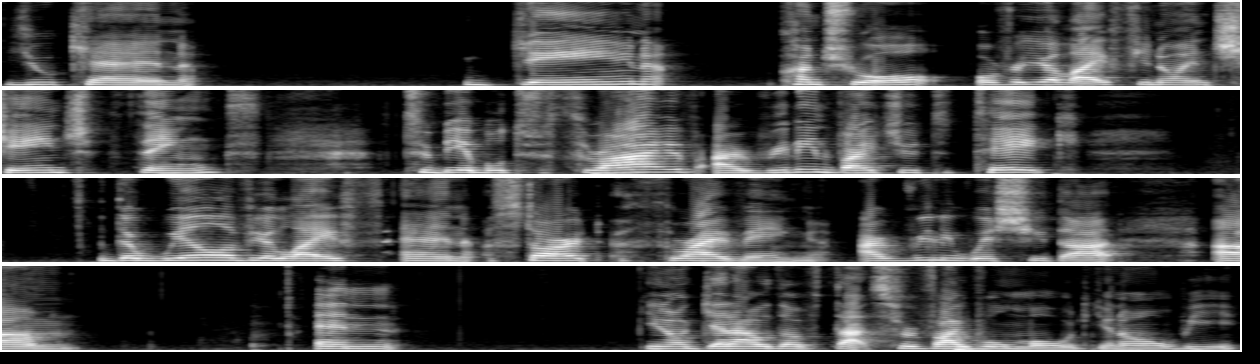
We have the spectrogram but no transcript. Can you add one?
you can gain control over your life, you know, and change things to be able to thrive, I really invite you to take the wheel of your life and start thriving. I really wish you that. Um, and you know, get out of that survival mode. You know, we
